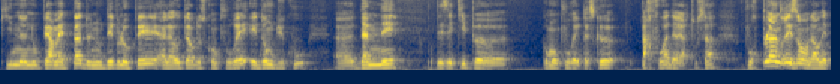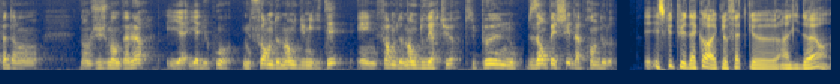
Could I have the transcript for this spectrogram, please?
qui ne nous permettent pas de nous développer à la hauteur de ce qu'on pourrait et donc du coup d'amener des équipes comme on pourrait. Parce que parfois, derrière tout ça, pour plein de raisons, là on n'est pas dans, le jugement de valeur, il y a du coup une forme de manque d'humilité et une forme de manque d'ouverture qui peut nous empêcher d'apprendre de l'autre. Est-ce que tu es d'accord avec le fait qu'un leader,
